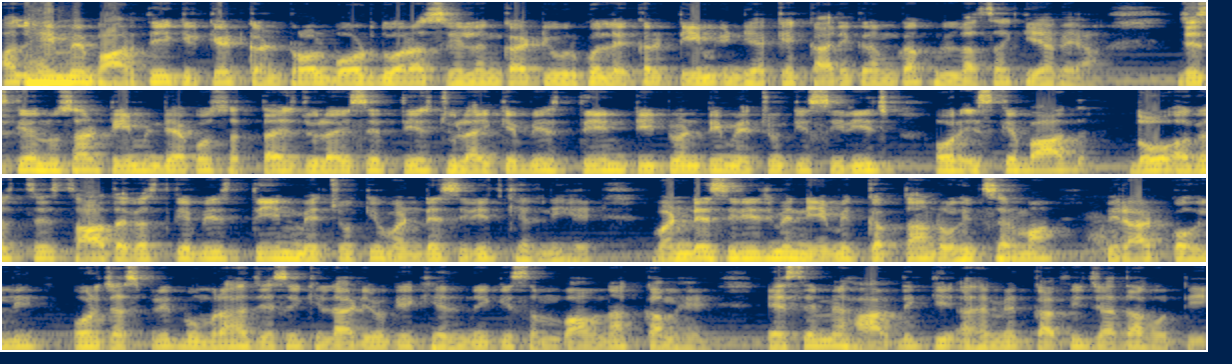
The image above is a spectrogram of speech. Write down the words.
हाल ही में भारतीय क्रिकेट कंट्रोल बोर्ड द्वारा श्रीलंका टूर को लेकर टीम इंडिया के कार्यक्रम का खुलासा किया गया, जिसके अनुसार टीम इंडिया को 27 जुलाई से 30 जुलाई के बीच तीन टी मैचों की सीरीज़ और इसके बाद 2 अगस्त से 7 अगस्त के बीच तीन मैचों की वनडे सीरीज़ खेलनी है। वनडे सीरीज़ में नियमित कप्तान रोहित शर्मा, विराट कोहली और जसप्रीत बुमराह जैसे खिलाड़ियों के खेलने की संभावना कम है। ऐसे में हार्दिक की अहमियत काफ़ी ज़्यादा होती,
